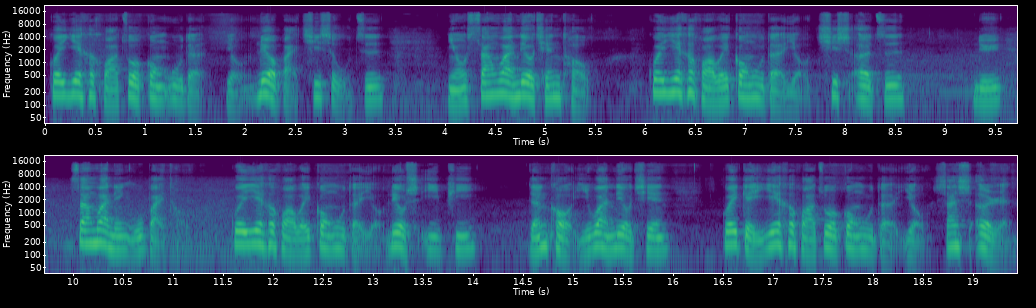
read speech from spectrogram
归耶和华做供物的有六百七十五只。牛三万六千头，归耶和华为供物的有七十二只。驴三万零五百头，归耶和华为供物的有六十一批，人口一万六千，归给耶和华做供物的有三十二人。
